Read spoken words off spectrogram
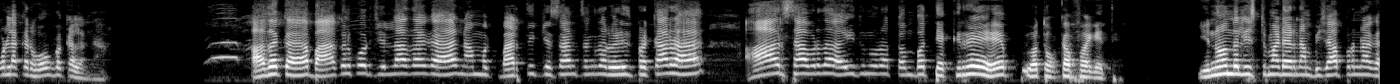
ಕೊಡ್ಲಕ್ಕಾರ ಹೋಗ್ಬೇಕಲ್ಲ ನಾ ಅದಕ್ಕೆ ಬಾಗಲಕೋಟೆ ಜಿಲ್ಲಾದಾಗ ನಮ್ಮ ಭಾರತೀಯ ಕಿಸಾನ್ ಸಂಘದವ್ರು ಹೇಳಿದ ಪ್ರಕಾರ ಆರು ಸಾವಿರದ ಐದುನೂರ ತೊಂಬತ್ತು ಎಕರೆ ಇವತ್ತು ವಕಫ್ ಆಗೈತಿ. ಇನ್ನೊಂದು ಲಿಸ್ಟ್ ಮಾಡ್ಯಾರ ನಮ್ಮ ಬಿಜಾಪುರ್ನಾಗ.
